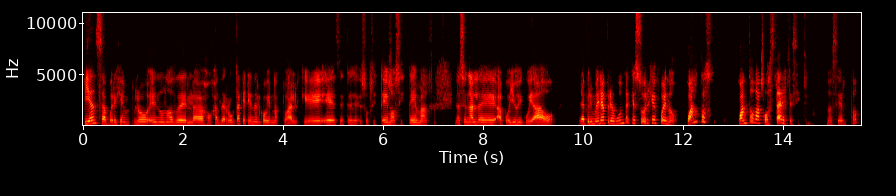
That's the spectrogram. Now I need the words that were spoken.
piensa, por ejemplo, en una de las hojas de ruta que tiene el gobierno actual, que es este subsistema o sistema nacional de apoyos y cuidado, la primera pregunta que surge es, bueno, ¿cuántos, ¿cuánto va a costar este sistema? ¿no es cierto?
